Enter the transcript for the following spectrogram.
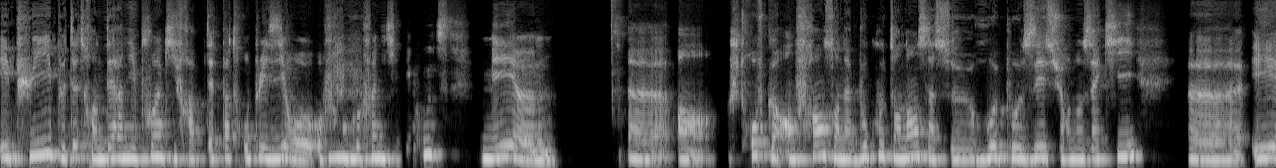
Et puis, peut-être un dernier point qui fera peut-être pas trop plaisir aux, francophones qui écoutent, mais euh, euh, je trouve qu'en France, on a beaucoup tendance à se reposer sur nos acquis euh, et,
